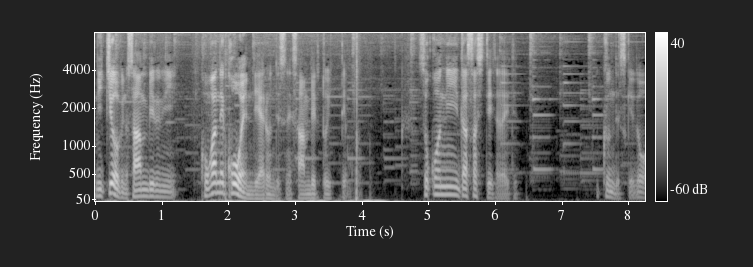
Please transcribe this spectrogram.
日曜日のサンビルに、小金公園でやるんですね、サンビルといっても。そこに出させていただいていくんですけど、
